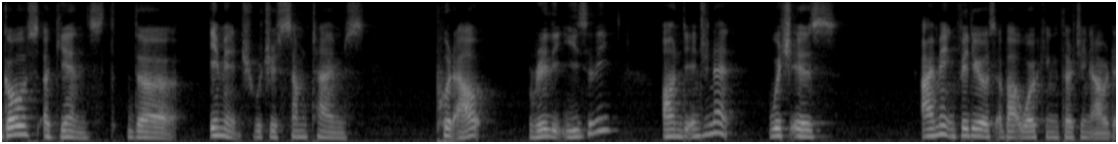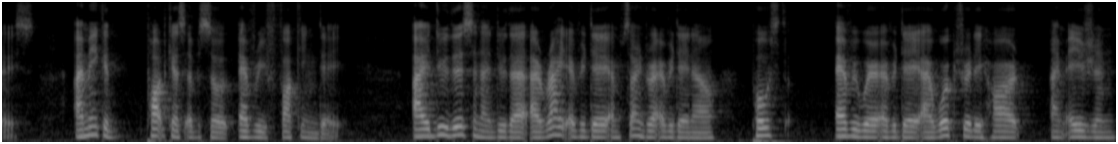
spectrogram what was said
goes against the image which is sometimes put out really easily on the internet, which is I make videos about working 13 hour days. I make a podcast episode every fucking day. I do this and I do that. I write every day. I'm starting to write every day now. Post everywhere every day. I worked really hard. I'm Asian,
